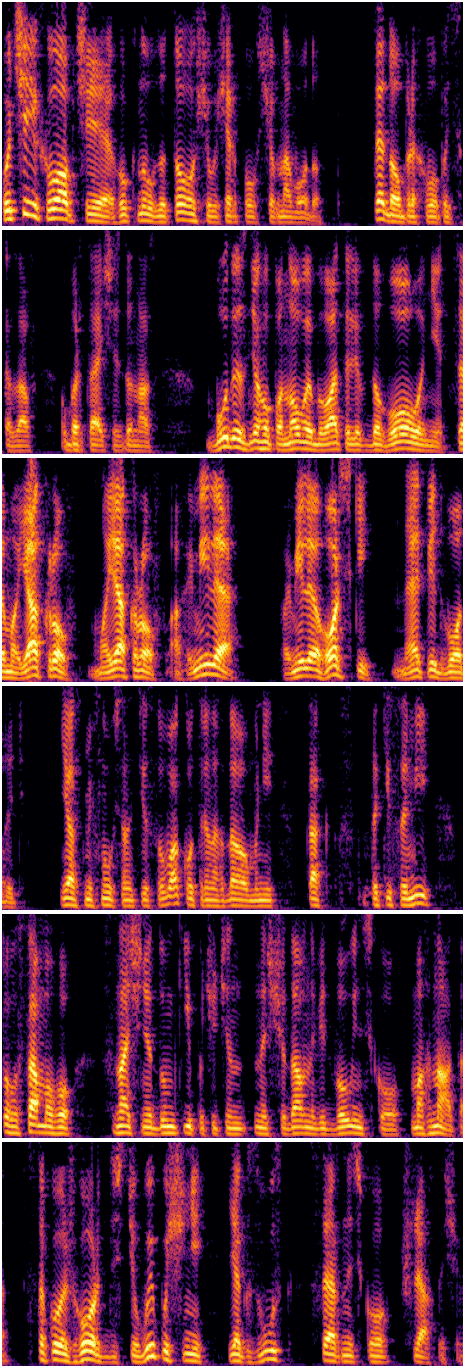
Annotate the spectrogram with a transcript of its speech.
Хочі, хлопче, гукнув до того, що вичерпав щом на воду. Це добре, хлопець сказав, обертаючись до нас. Буде з нього панове обивателі вдоволені. Це моя кров, моя кров. А фамілія? Фамілія Горський не підводить. Я сміхнувся на ті слова, котрі нагадали мені так, такі самі того самого значення думки, почуті нещодавно від волинського магната, з такою ж гордістю випущені, як з вуст серницького шляхтича.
